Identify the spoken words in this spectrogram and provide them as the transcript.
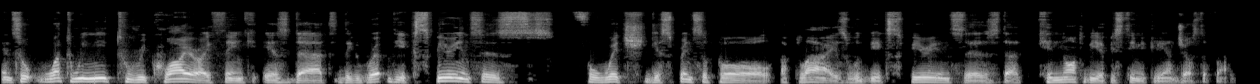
and so what we need to require, I think, is that the, the experiences for which this principle applies would be experiences that cannot be epistemically unjustified.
